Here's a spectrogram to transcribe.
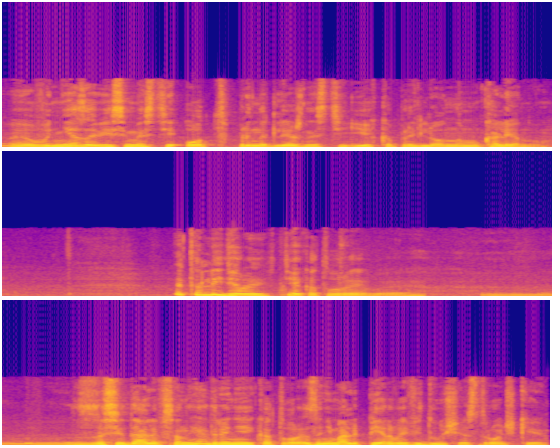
э, вне зависимости от принадлежности их к определенному колену. Это лидеры, те, которые заседали в Сангедрине, которые занимали первые ведущие строчки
